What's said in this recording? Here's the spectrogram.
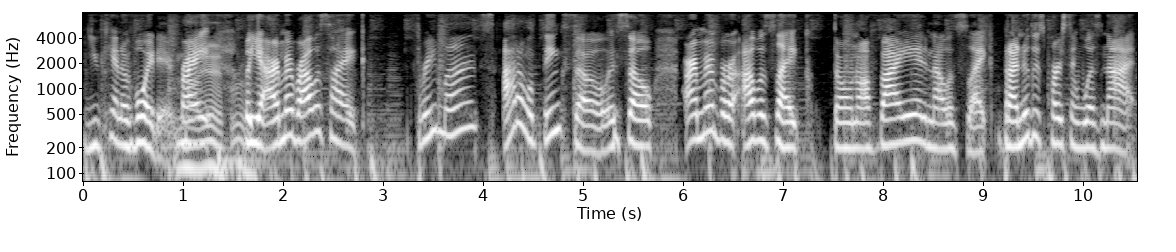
you can't avoid it, No, right? yeah, but yeah, I remember I was like, three months? I don't think so. And so I remember I was like thrown off by it, and I was like, but I knew this person was not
